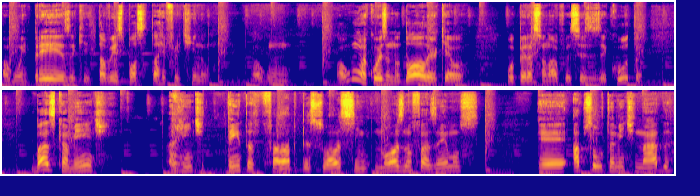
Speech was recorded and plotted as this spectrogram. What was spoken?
alguma empresa que talvez possa estar refletindo algum, alguma coisa no dólar, que é o, o operacional que vocês executam? Basicamente, a gente tenta falar para o pessoal assim: nós não fazemos é, absolutamente nada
